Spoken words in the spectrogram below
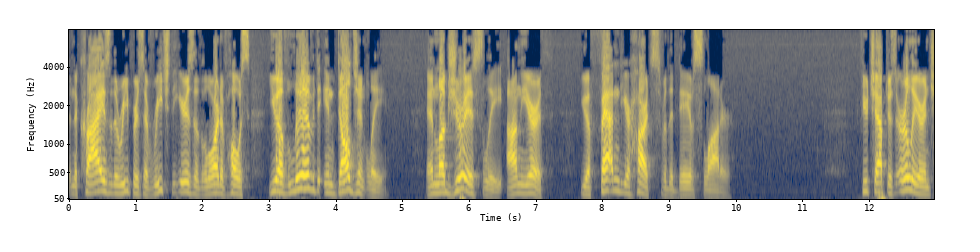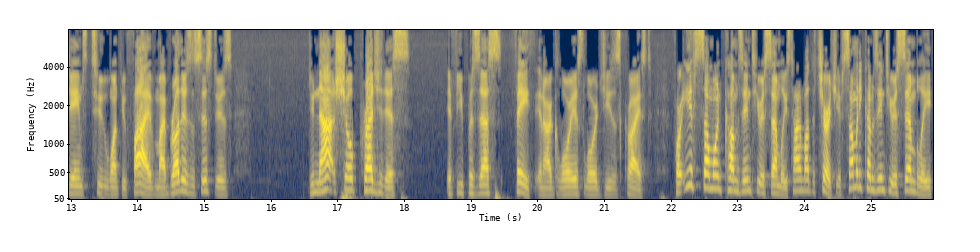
And the cries of the reapers have reached the ears of the Lord of hosts. You have lived indulgently and luxuriously on the earth. You have fattened your hearts for the day of slaughter. A few chapters earlier in James 2 1 through 5, my brothers and sisters, do not show prejudice if you possess faith in our glorious Lord Jesus Christ. For if someone comes into your assembly, he's talking about the church, if somebody comes into your assembly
